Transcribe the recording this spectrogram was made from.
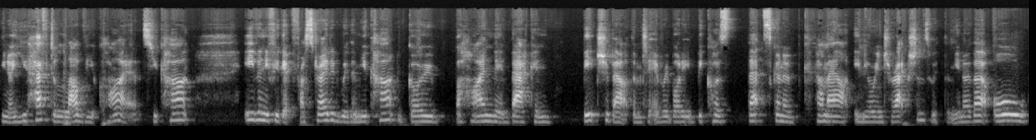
you know you have to love your clients. You can't even if you get frustrated with them you can't go behind their back and bitch about them to everybody because that's going to come out in your interactions with them. You know they're all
